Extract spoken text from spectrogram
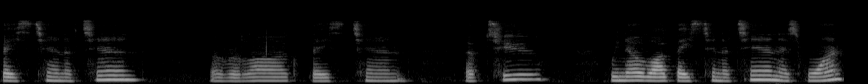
base 10 of 10 over log base 10 of 2. We know log base 10 of 10 is 1.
